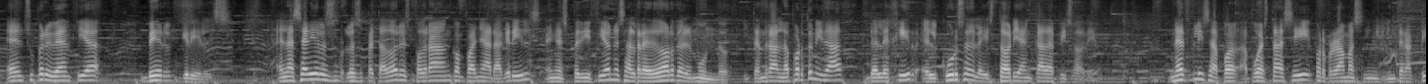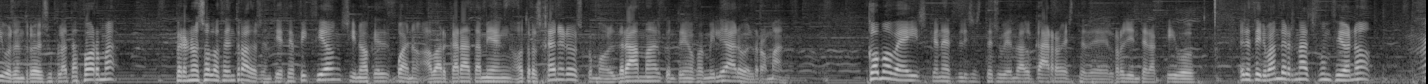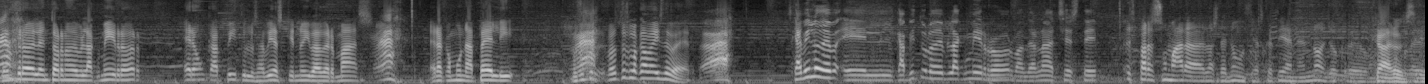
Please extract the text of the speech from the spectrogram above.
en supervivencia Bear Grylls. En la serie los, los espectadores podrán acompañar a Grills en expediciones alrededor del mundo y tendrán la oportunidad de elegir el curso de la historia en cada episodio. Netflix apu- apuesta así por programas in- interactivos dentro de su plataforma, pero no solo centrados en ciencia ficción, sino que bueno, abarcará también otros géneros como el drama, el contenido familiar o el romance. ¿Cómo veis que Netflix esté subiendo al carro este del rollo interactivo? Es decir, Bandersnatch funcionó dentro del entorno de Black Mirror, era un capítulo, sabías que no iba a haber más, era como una peli. ¿Vosotros, vosotros lo acabáis de ver? Es que a mí lo de, el capítulo de Black Mirror, Bandersnatch este, Es para sumar a las denuncias que tienen, ¿no? Yo creo. Claro, sí.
